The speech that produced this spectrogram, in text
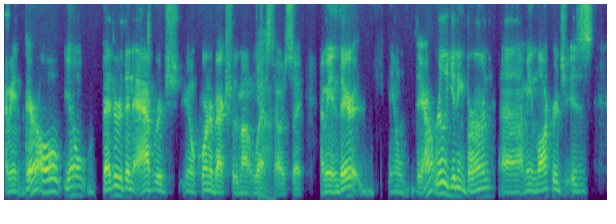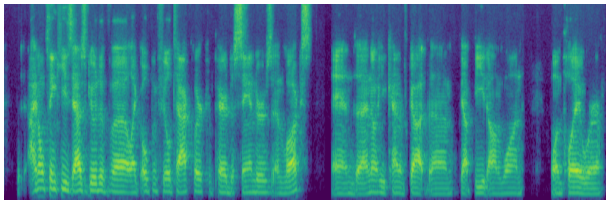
I mean, they're all you know better than average you know cornerbacks for the Mountain West. Yeah. I would say. I mean, they're you know they aren't really getting burned. Uh, I mean, Lockridge is. I don't think he's as good of a, like open field tackler compared to Sanders and Lux. And uh, I know he kind of got um, got beat on one one play where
